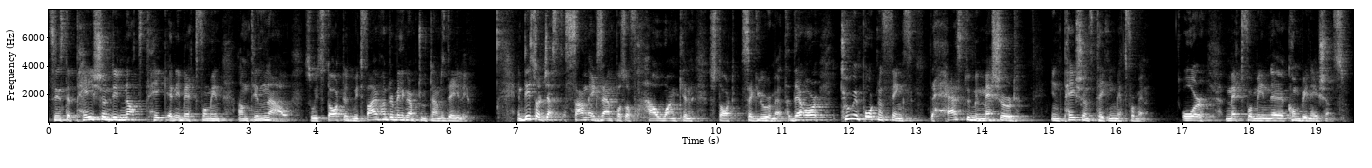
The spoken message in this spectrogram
since the patient did not take any metformin until now. So we started with 500 milligram two times daily. And these are just some examples of how one can start Segluromet. There are two important things that has to be measured in patients taking metformin or metformin uh, combinations.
